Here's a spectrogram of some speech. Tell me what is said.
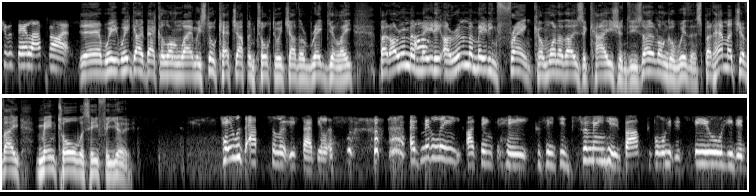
she was there last night. Yeah, we, we go back a long way and we still catch up and talk to each other regularly. But I remember Oh. meeting I remember meeting Frank on one of those occasions. He's no longer with us, but how much of a mentor was he for you? He was absolutely fabulous. Admittedly, I think he, because he did swimming, he did basketball, he did field, he did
